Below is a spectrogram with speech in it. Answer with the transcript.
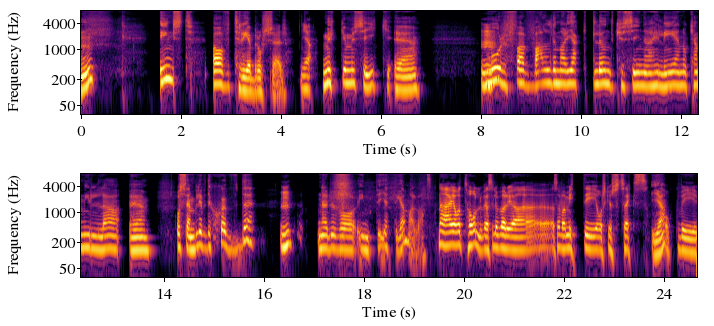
Mm. Yngst av tre brorsor. Ja. Mycket musik. Eh, Mm. Morfar Valdemar Jaktlund, kusinerna Helen och Camilla. Eh, och sen blev det Skövde Mm. när du var inte jättegammal va? Nej, jag var 12. Jag skulle börja, alltså jag var mitt i årskurs 6. Ja. Och vi,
